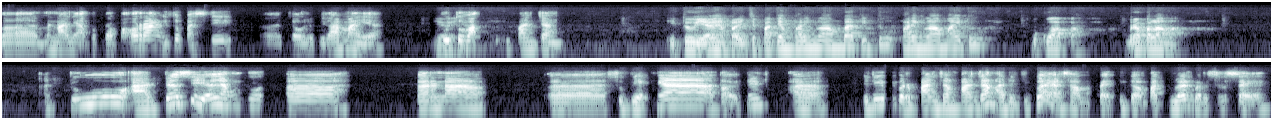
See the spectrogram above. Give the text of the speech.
me- menanya beberapa orang itu pasti eh, jauh lebih lama ya, Ya, butuh ya. waktu lebih panjang. Itu ya yang paling cepat, yang paling lambat itu paling lama itu buku apa? Berapa lama? Aduh, ada sih ya yang eh, karena eh, subjeknya atau ini eh, jadi berpanjang-panjang ada juga yang sampai 3-4 bulan baru selesai.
